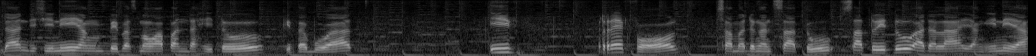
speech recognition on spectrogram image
Dan di sini yang bebas mau apa anda itu kita buat if revolt sama dengan satu. Satu itu adalah yang ini ya.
